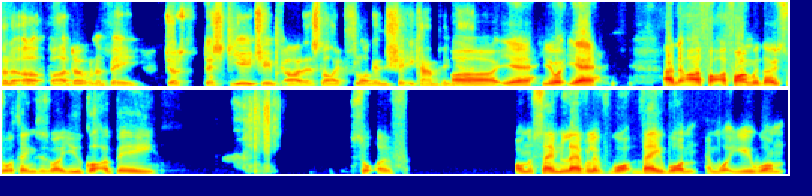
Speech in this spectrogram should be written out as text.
put it up. But I don't want to be just this YouTube guy that's like flogging shitty camping. gear. Uh, yeah, you know what? Yeah, and I find with those sort of things as well, you've got to be sort of on the same level of what they want and what you want,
